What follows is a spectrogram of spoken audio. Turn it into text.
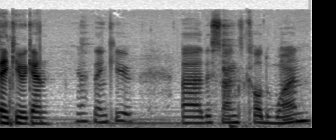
thank you again. Yeah, thank you. Uh, this song's called One. One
